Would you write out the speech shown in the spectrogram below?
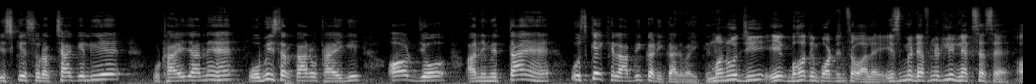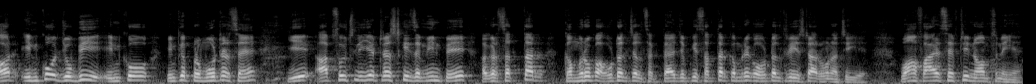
इसके सुरक्षा के लिए उठाए जाने हैं, वो भी सरकार उठाएगी और जो अनियमितताएँ हैं, उसके खिलाफ भी कड़ी कार्रवाई करेगी। मनोज जी, एक बहुत इंपॉर्टेंट सवाल है। इसमें डेफिनेटली नेक्सस है और इनको जो भी, इनको, इनके प्रमोटर्स हैं, ये आप सोच लीजिए ट्रस्ट की ज़मीन पे अगर 70 कमरों का होटल चल सकता है, जबकि 70 कमरे का होटल थ्री स्टार होना चाहिए, वहाँ फायर सेफ्टी नॉर्म्स नहीं है।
